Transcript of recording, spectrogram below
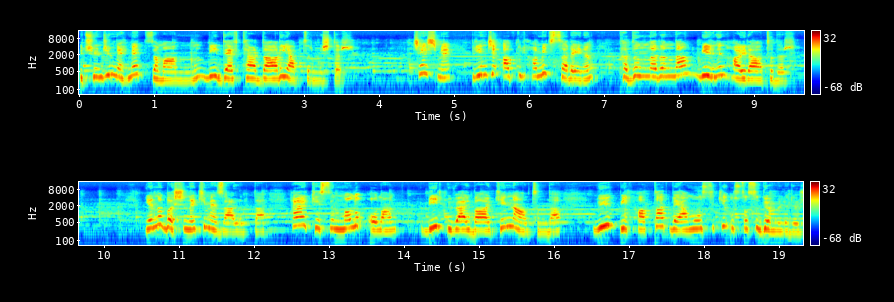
3. Mehmet zamanının bir defterdarı yaptırmıştır. Çeşme 1. Abdülhamit Sarayı'nın kadınlarından birinin hayratıdır.'' yanı başındaki mezarlıkta herkesin malı olan bir hüvelbakinin altında büyük bir hattat veya musiki ustası gömülüdür.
